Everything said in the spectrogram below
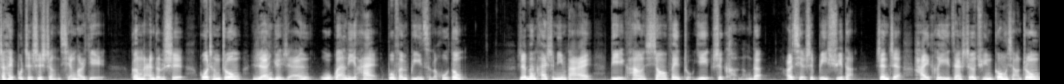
这还不只是省钱而已，更难得的是过程中人与人无关利害、不分彼此的互动。人们开始明白，抵抗消费主义是可能的，而且是必须的。甚至还可以在社群共享中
